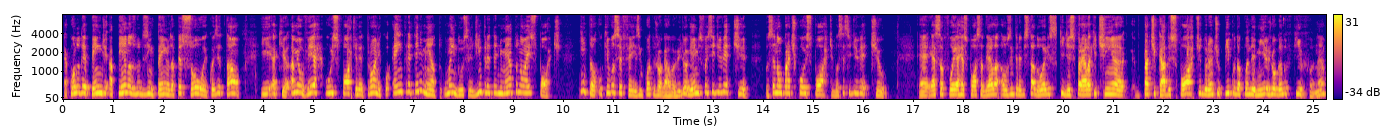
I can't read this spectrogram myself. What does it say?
é quando depende apenas do desempenho da pessoa e coisa e tal. E aqui, a meu ver, o esporte eletrônico é entretenimento. Uma indústria de entretenimento não é esporte. Então, o que você fez enquanto jogava videogames foi se divertir. Você não praticou esporte, você se divertiu. É, essa foi a resposta dela aos entrevistadores, que disse para ela que tinha praticado esporte durante o pico da pandemia jogando FIFA, né?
